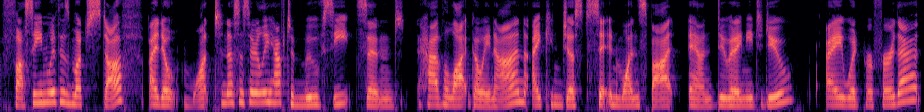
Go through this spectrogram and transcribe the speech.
fussing with as much stuff. I don't want to necessarily have to move seats and have a lot going on. I can just sit in one spot and do what I need to do. I would prefer that,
